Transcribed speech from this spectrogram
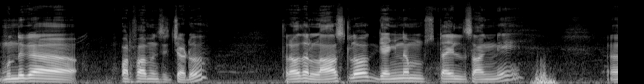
ముందుగా పర్ఫార్మెన్స్ ఇచ్చాడు. తర్వాత లాస్ట్లో గంగనం స్టైల్ సాంగ్ని ఆ,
